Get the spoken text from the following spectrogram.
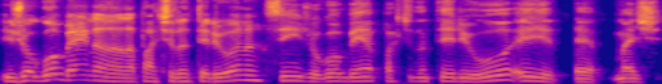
E jogou bem na, na, partida anterior, né? Sim, jogou bem a partida anterior, e, é, mas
